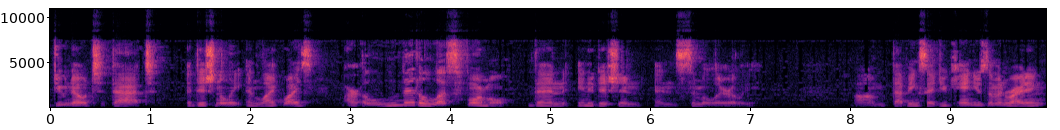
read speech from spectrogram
do note that additionally and likewise are a little less formal than in addition and similarly. Um, that being said, you can use them in writing,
